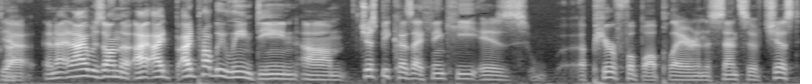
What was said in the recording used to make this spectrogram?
Yeah, and I, and I was on the. I I'd, I'd probably lean Dean, um, just because I think he is a pure football player in the sense of just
